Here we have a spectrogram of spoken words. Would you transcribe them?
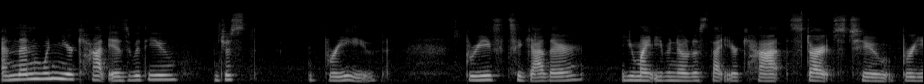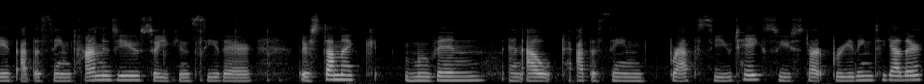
And then when your cat is with you, just breathe. Breathe together. You might even notice that your cat starts to breathe at the same time as you, so you can see their their stomach move in and out at the same breaths you take. So you start breathing together.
